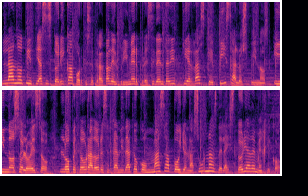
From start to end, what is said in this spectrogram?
La noticia es histórica porque se trata del primer presidente de izquierdas que pisa los pinos. Y no solo eso, López Obrador es el candidato con más apoyo en las urnas de la historia de México.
